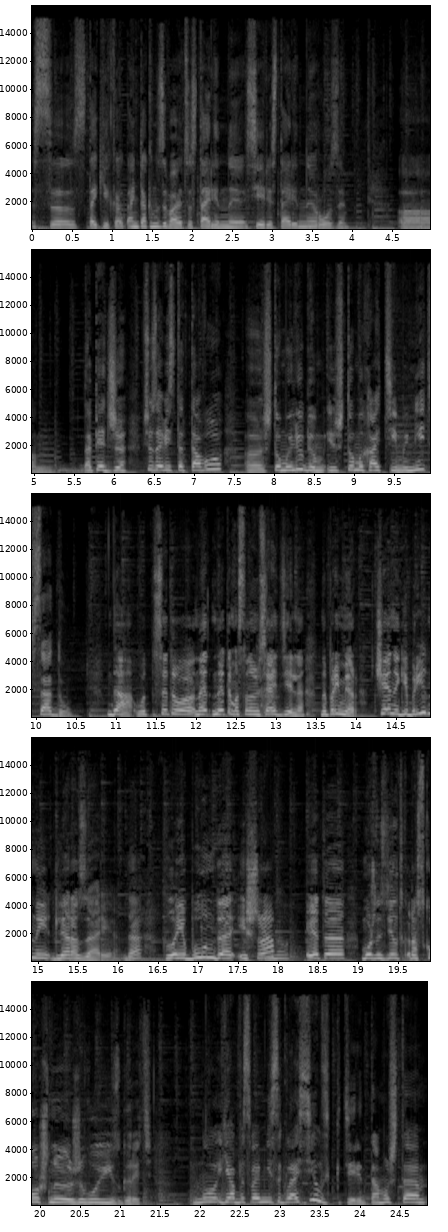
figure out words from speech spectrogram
с, с таких, они так называются, старинные серии, старинные розы. Опять же, все зависит от того, что мы любим и что мы хотим иметь в саду. Да, вот с этого, на, на этом остановимся отдельно. Например, чайно-гибридный для розария, да, флорибунда и шраб, ну, это можно сделать роскошную живую изгородь. Ну, я бы с вами не согласилась, Катерина, потому что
